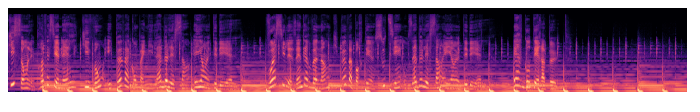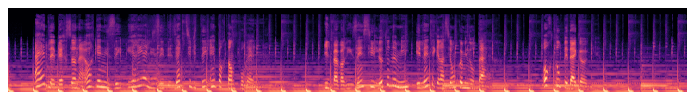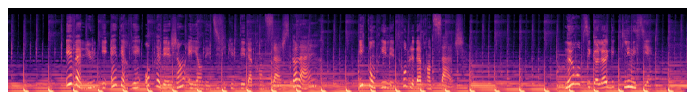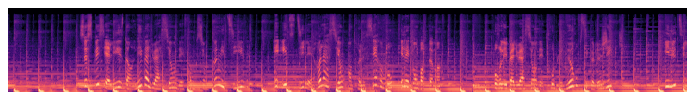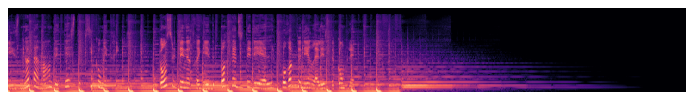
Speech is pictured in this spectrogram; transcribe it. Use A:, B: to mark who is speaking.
A: Qui sont les professionnels qui vont et peuvent accompagner l'adolescent ayant un TDL? Voici les intervenants qui peuvent apporter un soutien aux adolescents ayant un TDL. Ergothérapeute. Aide les personnes à organiser et réaliser des activités importantes pour elles. Il favorise ainsi l'autonomie et l'intégration communautaire. Orthopédagogue évalue et intervient auprès des gens ayant des difficultés d'apprentissage scolaire, y compris les troubles d'apprentissage. Neuropsychologue clinicien se spécialise dans l'évaluation des fonctions cognitives et étudie les relations entre le cerveau et les comportements. Pour l'évaluation des troubles neuropsychologiques, il utilise notamment des tests psychométriques. Consultez notre guide Portrait du TDL pour obtenir la liste complète.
